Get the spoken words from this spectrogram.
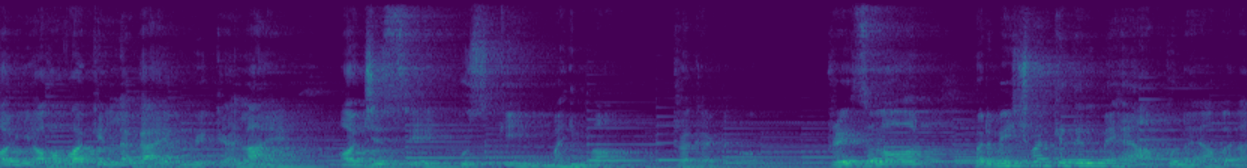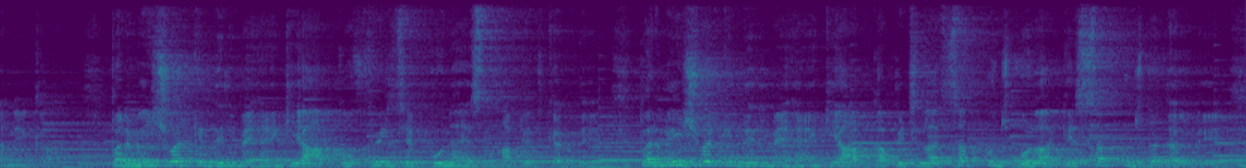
और यहोवा के लगाए हुए कहलाएँ और जिससे उसकी महिमा प्रकट हो। प्रेज लॉर्ड परमेश्वर के दिल में है आपको नया बनाने का। परमेश्वर के दिल में है कि आपको फिर से पुनः स्थापित कर दे। परमेश्वर के दिल में है कि आपका पिछला सब कुछ भुला के सब कुछ बदल दे।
